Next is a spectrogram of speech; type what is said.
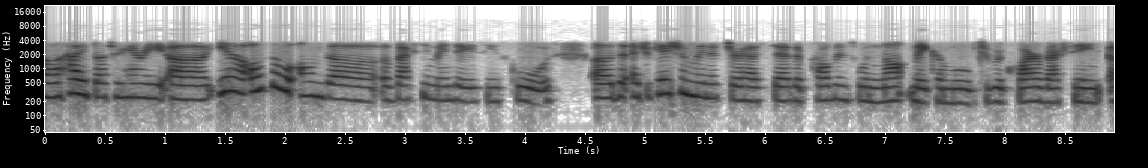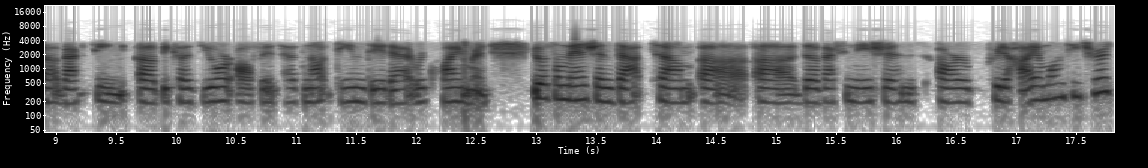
Uh, hi, Dr. Henry. Uh, yeah, also on the uh, vaccine mandates in schools, uh, the education minister has said the province will not make a move to require vaccine vaccine because your office has not deemed it a requirement. You also mentioned that um, the vaccinations are pretty high among teachers,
